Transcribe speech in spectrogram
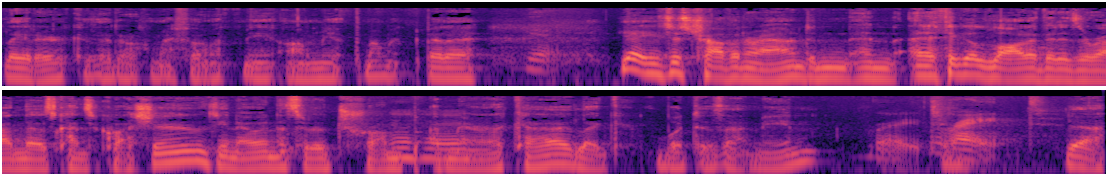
later because I don't have my phone with me on me at the moment. But uh, Yeah. yeah, he's just traveling around, and, and I think a lot of it is around those kinds of questions. You know, in a sort of Trump Mm-hmm. America, like what does that mean? Right. right. Yeah,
